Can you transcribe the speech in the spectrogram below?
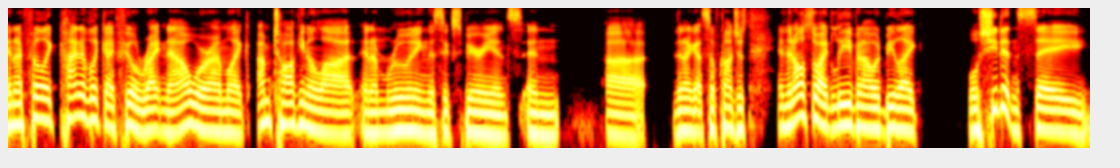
and I felt like kind of like I feel right now where I'm like I'm talking a lot and I'm ruining this experience and uh then I got self-conscious. And then also I'd leave and I would be like well she didn't say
